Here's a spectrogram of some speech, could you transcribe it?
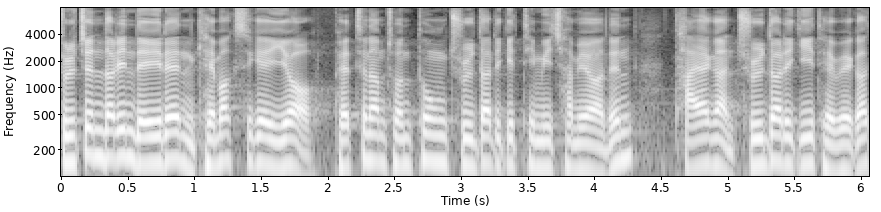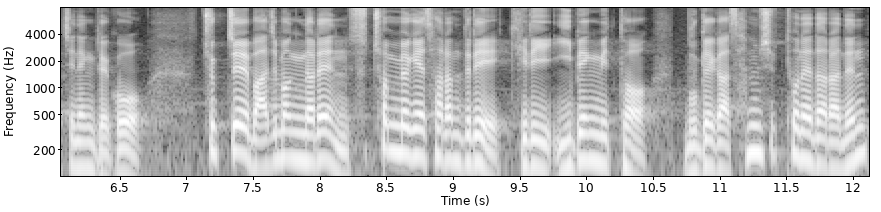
둘째 날인 내일엔 개막식에 이어 베트남 전통 줄다리기 팀이 참여하는 다양한 줄다리기 대회가 진행되고 축제 마지막 날엔 수천 명의 사람들이 길이 200m, 무게가 30톤에 달하는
